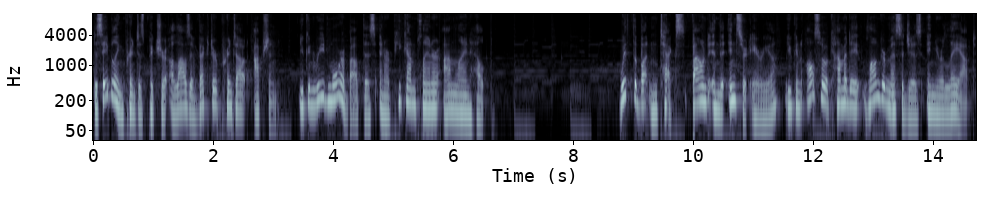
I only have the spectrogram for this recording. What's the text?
Disabling Print as Picture allows a vector printout option. You can read more about this in our pCon.planner online help. With the button Text found in the Insert area, you can also accommodate longer messages in your layout.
